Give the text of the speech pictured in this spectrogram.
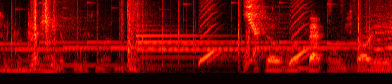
some progression up in this month. So we're back where we started.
